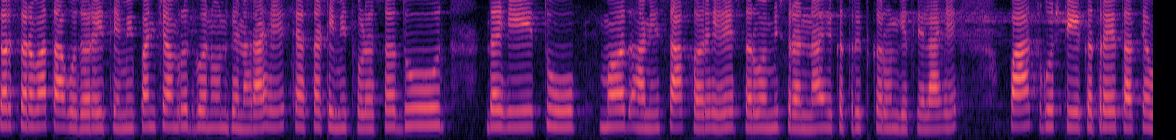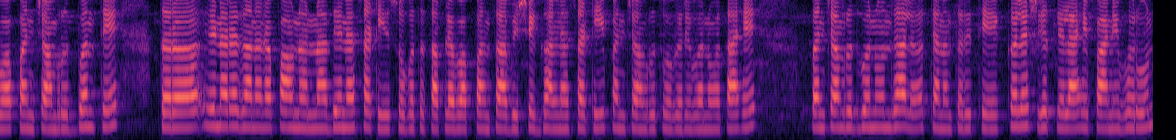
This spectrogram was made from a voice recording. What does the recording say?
तर सर्वात अगोदर इथे मी पंचामृत बनवून घेणार आहे. त्यासाठी मी थोडंसं दूध दही तूप मध आणि साखर हे सर्व मिश्रणना एकत्रित करून घेतलेलं आहे. पाच गोष्टी एकत्र येतात तेव्हा पंचामृत बनते. तर येणाऱ्या जाणाऱ्या पाहुण्यांना देण्यासाठी सोबतच आपल्या बाप्पांचा अभिषेक घालण्यासाठी पंचामृत वगैरे बनवत आहे. पंचामृत बनवून झालं त्यानंतर इथे कलश घेतलेला आहे पाणी भरून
